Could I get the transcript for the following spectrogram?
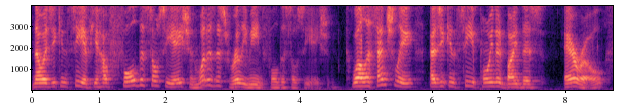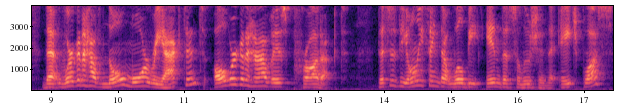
Now, as you can see, if you have full dissociation, what does this really mean, full dissociation? Well, essentially, as you can see pointed by this arrow, that we're going to have no more reactant. All we're going to have is product. This is the only thing that will be in the solution, the H plus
